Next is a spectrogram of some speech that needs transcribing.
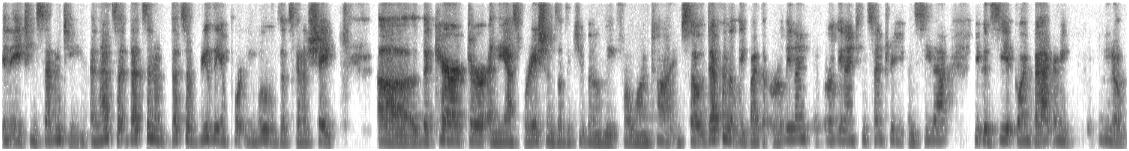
in 1817, and that's a that's an that's a really important move that's going to shape uh, the character and the aspirations of the Cuban elite for a long time. So definitely by the early early 19th century, you can see that. You can see it going back. I mean, you know,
